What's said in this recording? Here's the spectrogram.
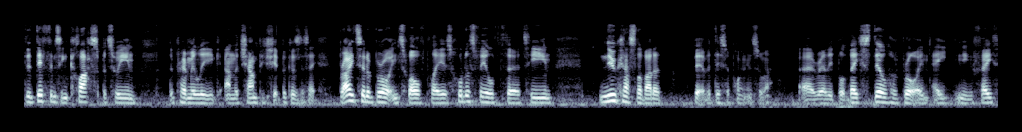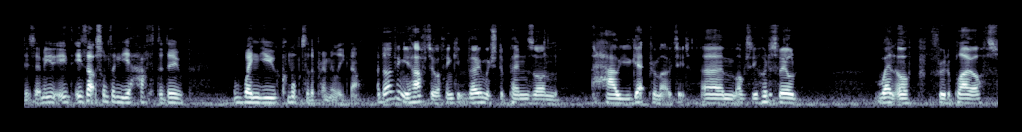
the difference in class between the Premier League and the Championship? Because I say Brighton have brought in twelve players, Huddersfield thirteen, Newcastle have had a bit of a disappointing summer, uh, really, but they still have brought in eight new faces. I mean, is that something you have to do? When you come up to the Premier League now, I don't think you have to. I think it very much depends on how you get promoted. Um, obviously, Huddersfield went up through the playoffs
